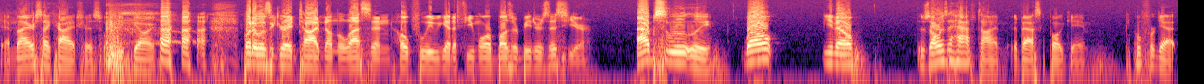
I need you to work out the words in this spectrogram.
Yeah, I'm not your psychiatrist. We'll keep going. but it was a great time nonetheless, and hopefully we get a few more buzzer beaters this year. Absolutely. Well, you know, there's always a halftime in a basketball game. People forget.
